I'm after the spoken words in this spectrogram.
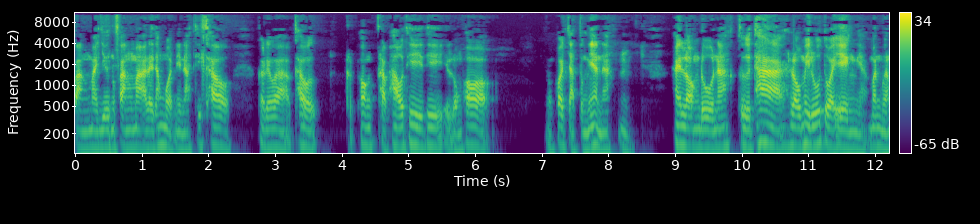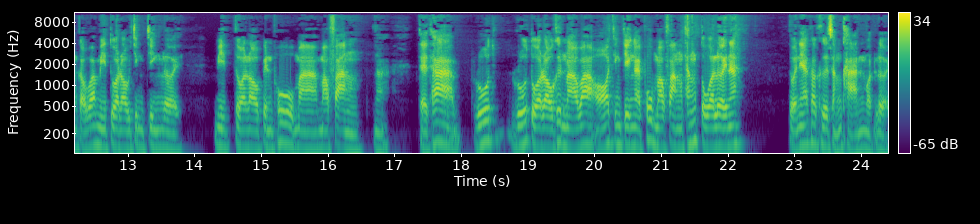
ฟังมายืนฟังมาอะไรทั้งหมดนี่นะที่เข้าก็เรียกว่าเข้าห้องขับเฮาที่ที่หลวงพ่อ หลวงพ่อจัดตรงเนี้ยนะอืมให้ลองดูนะคือถ้าเราไม่รู้ตัวเองเนี่ย มันเหมือนกับว่ามีตัวเราจริง ๆ เลย มีตัวเราเป็นผู้มามาฟังนะแต่ถ้ารู้รู้ตัวเราขึ้นมาว่า อ๋อจริงๆไอ้ผู้มาฟังทั้งตัวเลยนะ ตัวเนี้ยก็คือสังขารหมดเลย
